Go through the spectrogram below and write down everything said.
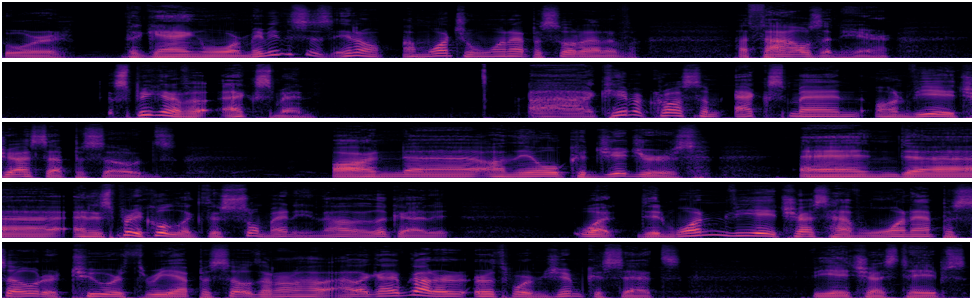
or the gang wore. Maybe this is, you know, I'm watching one episode out of a thousand here. Speaking of uh, X Men, uh, I came across some X Men on VHS episodes on uh, on the old Kajigers, and uh, and it's pretty cool. Like there's so many now that I look at it. What did one VHS have one episode or two or three episodes? I don't know how. Like I've got Earthworm Jim cassettes, VHS tapes,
